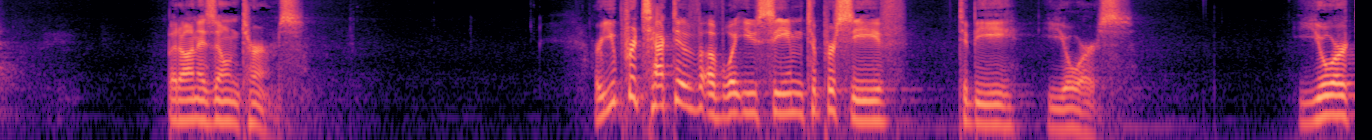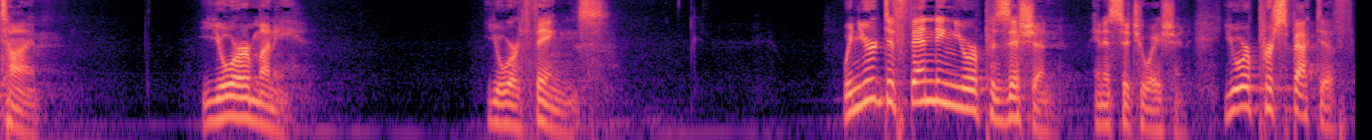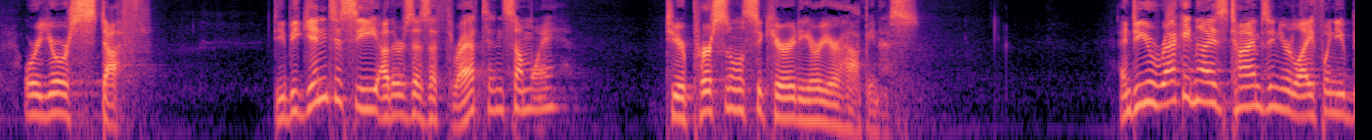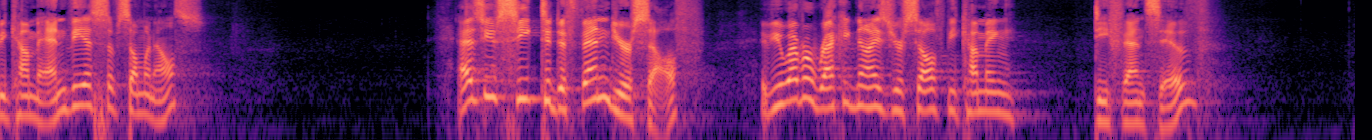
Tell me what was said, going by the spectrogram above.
but on his own terms. Are you protective of what you seem to perceive to be yours? Your time, your money your things. When you're defending your position in a situation, your perspective, or your stuff, do you begin to see others as a threat in some way to your personal security or your happiness? And do you recognize times in your life when you become envious of someone else? As you seek to defend yourself, have you ever recognized yourself becoming defensive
